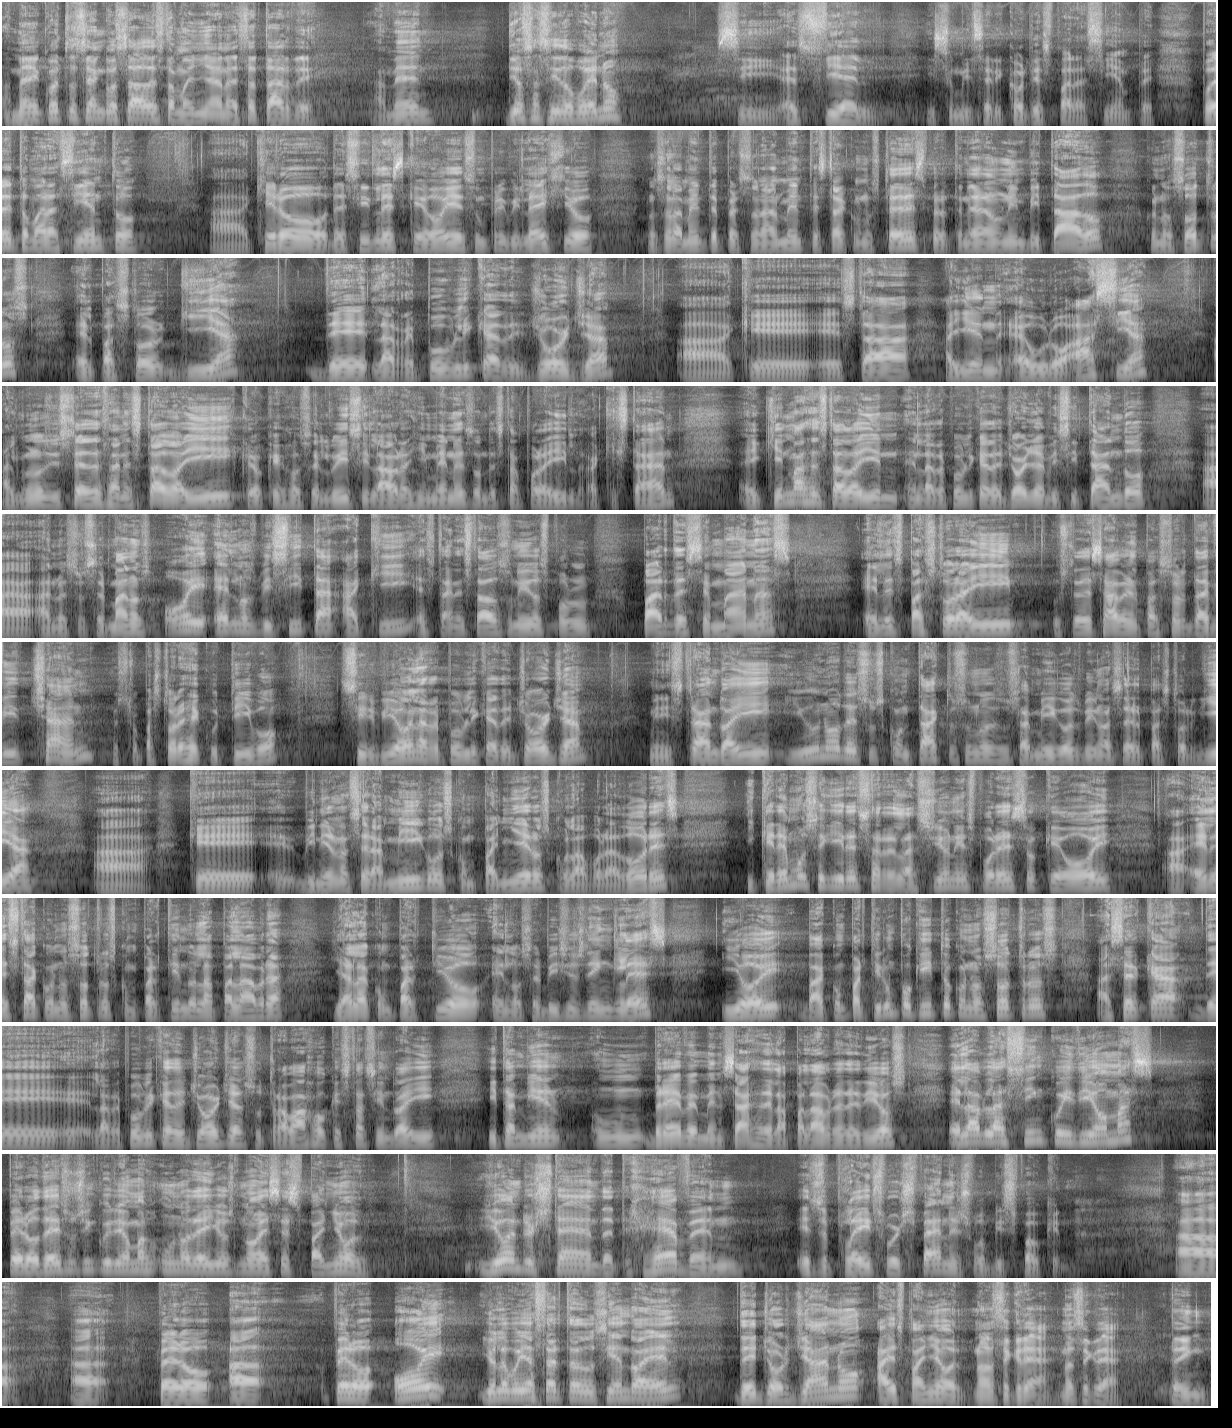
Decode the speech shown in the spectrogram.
Amén. ¿Cuántos se han gozado esta mañana, esta tarde? Amén. ¿Dios ha sido bueno? Sí, es fiel y su misericordia es para siempre. Pueden tomar asiento. Ah, quiero decirles que hoy es un privilegio, no solamente personalmente estar con ustedes, pero tener a un invitado con nosotros, el pastor guía de la República de Georgia, ah, que está ahí en Euroasia. Algunos de ustedes han estado ahí, creo que José Luis y Laura Jiménez, ¿dónde están por ahí? Aquí están. Eh, ¿Quién más ha estado ahí en, en la República de Georgia visitando a, a nuestros hermanos? Hoy él nos visita aquí, está en Estados Unidos por un par de semanas. Él es pastor ahí, ustedes saben, el pastor David Chan, nuestro pastor ejecutivo, sirvió en la República de Georgia, ministrando ahí, y uno de sus contactos, uno de sus amigos vino a ser el pastor guía, que eh, vinieron a ser amigos, compañeros, colaboradores, y queremos seguir esa relación, y es por eso que hoy ah, él está con nosotros compartiendo la palabra, ya la compartió en los servicios de inglés, y hoy va a compartir un poquito con nosotros acerca de eh, la República de Georgia, su trabajo que está haciendo ahí y también un breve mensaje de la palabra de Dios. Él habla cinco idiomas, pero de esos cinco idiomas uno de ellos no es español. You understand that heaven is a place where Spanish will be spoken. Ah, ah, pero, ah, pero hoy yo le voy a estar traduciendo a él de georgiano a español. No se crea, no se crea. De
